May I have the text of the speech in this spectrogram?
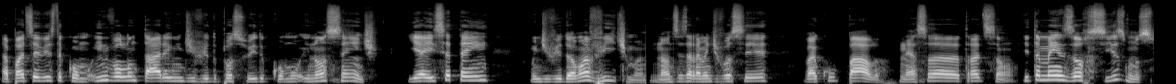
ela pode ser vista como involuntária e o indivíduo possuído como inocente. E aí você tem o indivíduo é uma vítima, não necessariamente você vai culpá-lo nessa tradição. E também exorcismos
